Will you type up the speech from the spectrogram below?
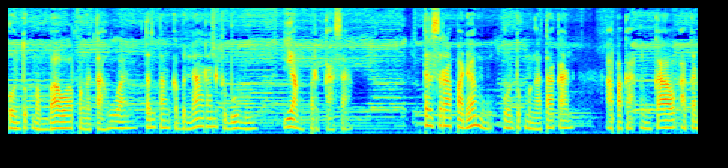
untuk membawa pengetahuan tentang kebenaran ke bumi yang perkasa terserah padamu untuk mengatakan apakah engkau akan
